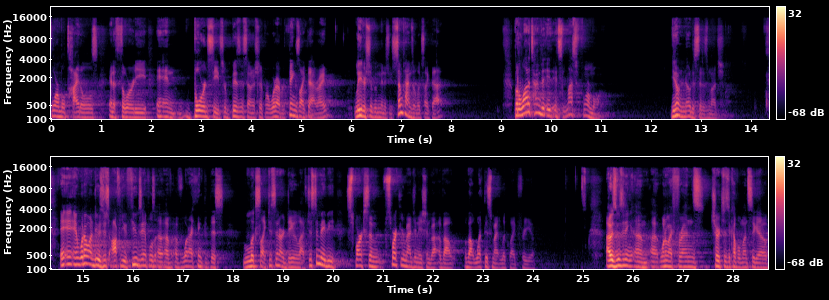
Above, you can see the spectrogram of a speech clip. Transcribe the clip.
formal titles and authority and board seats or business ownership or whatever, things like that, right? Leadership of ministry. Sometimes it looks like that. But a lot of times it's less formal. You don't notice it as much. And, what I want to do is just offer you a few examples of, what I think that this looks like just in our daily life, just to maybe spark some spark your imagination about, about, about what this might look like for you. I was visiting um, uh, one of my friends' churches a couple months ago,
